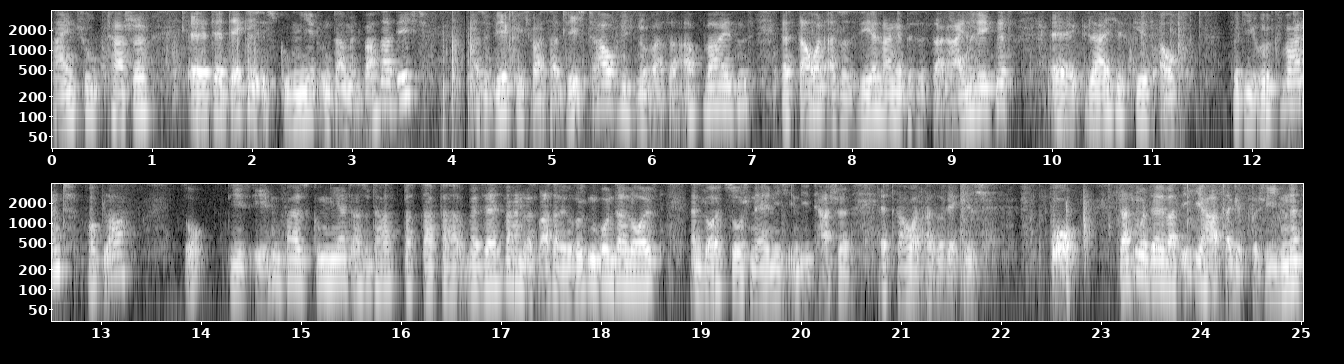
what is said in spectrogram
Einschubtasche. Äh, der Deckel ist gummiert und damit wasserdicht. Also wirklich wasserdicht auch, nicht nur wasserabweisend. Das dauert also sehr lange, bis es da reinregnet. Äh, Gleiches gilt auch für die Rückwand. Hoppla. So, die ist ebenfalls gummiert. Also da, das, da, da, selbst wenn das Wasser den Rücken runterläuft, dann läuft so schnell nicht in die Tasche. Es dauert also wirklich... Oh, das Modell, was ich hier habe, da gibt es verschiedene,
